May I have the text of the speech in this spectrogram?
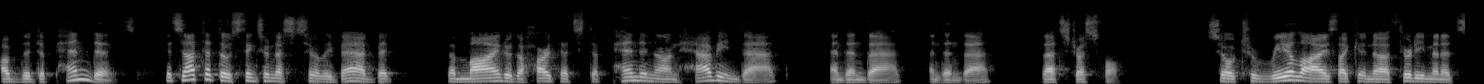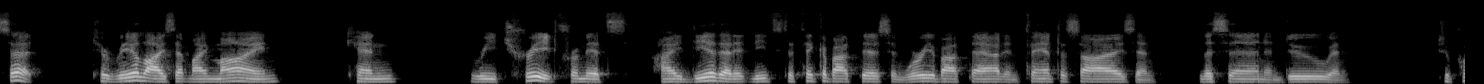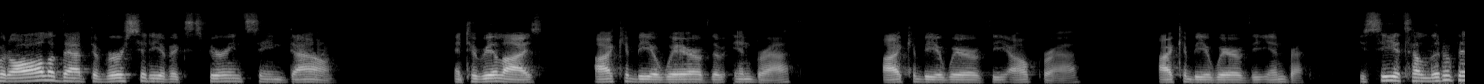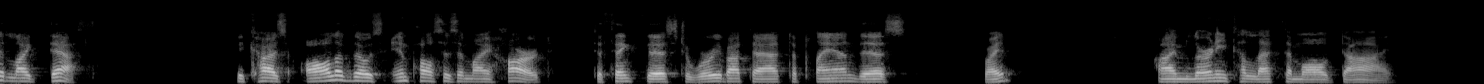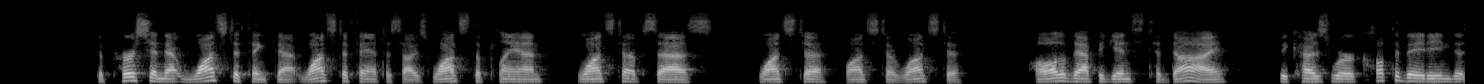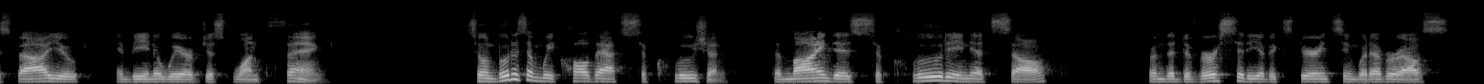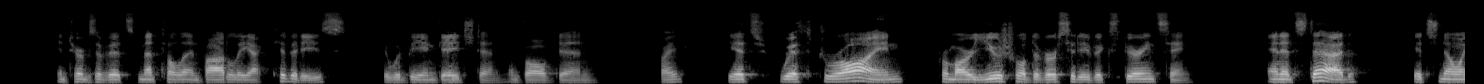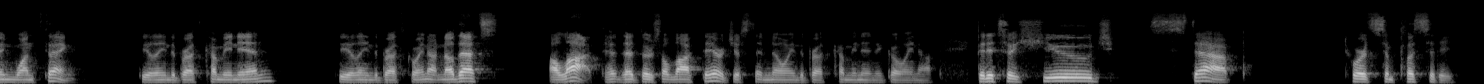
of the dependence. It's not that those things are necessarily bad, but the mind or the heart that's dependent on having that and then that, and then that, that's stressful. So to realize, like in a 30 minute sit, to realize that my mind can retreat from its idea that it needs to think about this and worry about that and fantasize and listen and do and to put all of that diversity of experiencing down and to realize I can be aware of the in breath I can be aware of the out breath. I can be aware of the in breath. You see, it's a little bit like death because all of those impulses in my heart to think this, to worry about that, to plan this, right? I'm learning to let them all die. The person that wants to think that, wants to fantasize, wants to plan, wants to obsess, wants to, wants to, wants to, all of that begins to die because we're cultivating this value in being aware of just one thing. So in Buddhism, we call that seclusion. The mind is secluding itself from the diversity of experiencing whatever else in terms of its mental and bodily activities it would be engaged in, involved in, right? It's withdrawing from our usual diversity of experiencing. And instead, it's knowing one thing feeling the breath coming in, feeling the breath going out. Now, that's a lot, that there's a lot there just in knowing the breath coming in and going out. But it's a huge step towards simplicity.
